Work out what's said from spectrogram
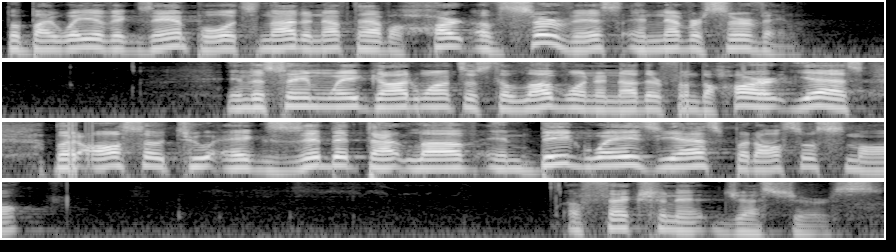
But by way of example, it's not enough to have a heart of service and never serving. In the same way, God wants us to love one another from the heart, yes, but also to exhibit that love in big ways, yes, but also small. Affectionate gestures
